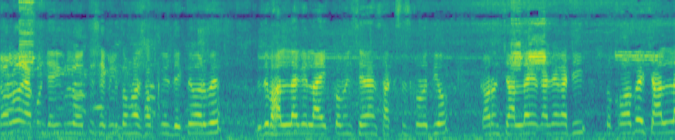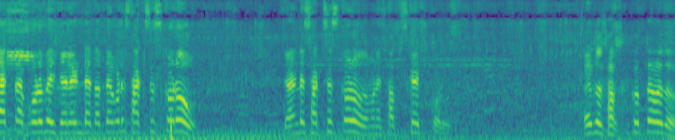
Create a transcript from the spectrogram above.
চলো এখন যেগুলো হচ্ছে সেগুলো তোমরা সব কিছু দেখতে পারবে। যদি ভালো লাগে লাইক কমেন্ট শেয়ার সাকসেস করে দিও। কারণ চার লাখের কাছাকাছি। তো কবে চার লাখটা করবে চ্যানেলটা তাতে করে সাকসেস করো। চ্যানেলটা সাকসেস করো মানে সাবস্ক্রাইব করো। তাই তো? সাবস্ক্রাইব করতে হবে তো?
